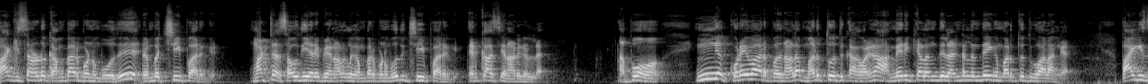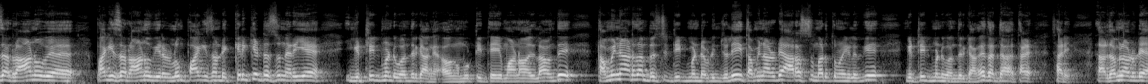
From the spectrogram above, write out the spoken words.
பாகிஸ்தானோட கம்பேர் பண்ணும்போது ரொம்ப சீப்பாக இருக்குது மற்ற சவுதி அரேபியா நாடுகளை கம்பேர் பண்ணும்போது சீப்பாக இருக்குது தெற்காசிய நாடுகளில். அப்போது இங்கே குறைவாக இருப்பதனால மருத்துவத்துக்காக வராங்க அமெரிக்காலேருந்து லண்டன்லேருந்தே இங்கே மருத்துவத்துக்கு வராங்க. பாகிஸ்தான் ராணுவ பாகிஸ்தான் ராணுவ வீரர்களும் பாகிஸ்தானுடைய கிரிக்கெட்டர்ஸும் நிறைய இங்கே ட்ரீட்மெண்ட் வந்திருக்காங்க. அவங்க முட்டி தேய்மானம் இதெல்லாம் வந்து தமிழ்நாடு தான் பெஸ்ட் ட்ரீட்மெண்ட் அப்படின்னு சொல்லி தமிழ்நாடுடைய அரசு மருத்துவமனைகளுக்கு இங்கே ட்ரீட்மெண்ட் வந்திருக்காங்க. சாரி தமிழ்நாடுடைய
